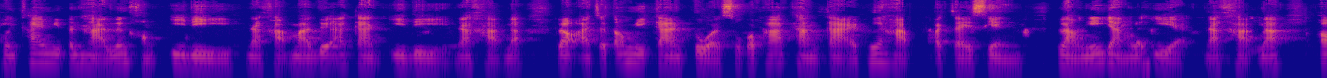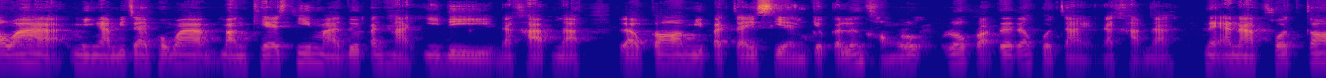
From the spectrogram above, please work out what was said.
คนไข้มีปัญหาเรื่องของ ED นะครับมาด้วยอาการ ED นะครับนะเราอาจจะต้องมีการตรวจสุขภาพทางกาย เพื่อหาปัจจัยเสี่ยงเหล่านี้อย่างละเอียดนะครับนะเพราะว่ามีงานวิจัยพบว่าบางเคสที่มาด้วยปัญหา ED นะครับนะแล้วก็มีปัจจัยเสี่ยงเกี่ยวกับเรื่องของโรคโรคหลอดเลือดและหัวใจนะครับนะ ในอนาคตก็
